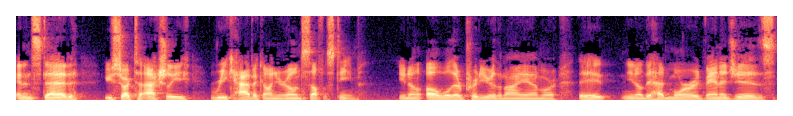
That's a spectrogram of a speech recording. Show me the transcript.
and instead you start to actually wreak havoc on your own self-esteem. You know, oh well they're prettier than I am or they you know they had more advantages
